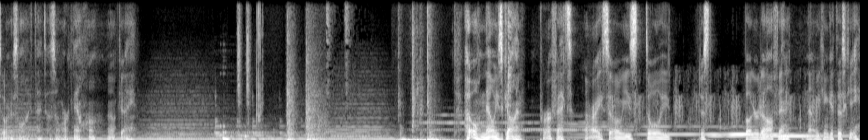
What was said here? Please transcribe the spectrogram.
Door's locked. That doesn't work now, huh? Okay. Oh, now he's gone. Perfect. Alright, so he's totally just buggered off and now we can get this key.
